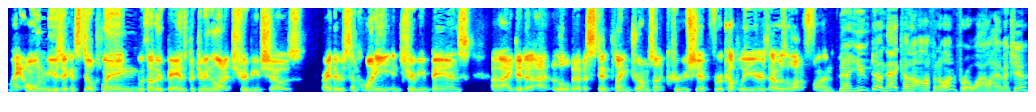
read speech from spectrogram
my own music and still playing with other bands, but doing a lot of tribute shows. Right, there was some money in tribute bands. Uh, I did a, a little bit of a stint playing drums on a cruise ship for a couple of years. That was a lot of fun. Now you've done that kind of off and on for a while, haven't you?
